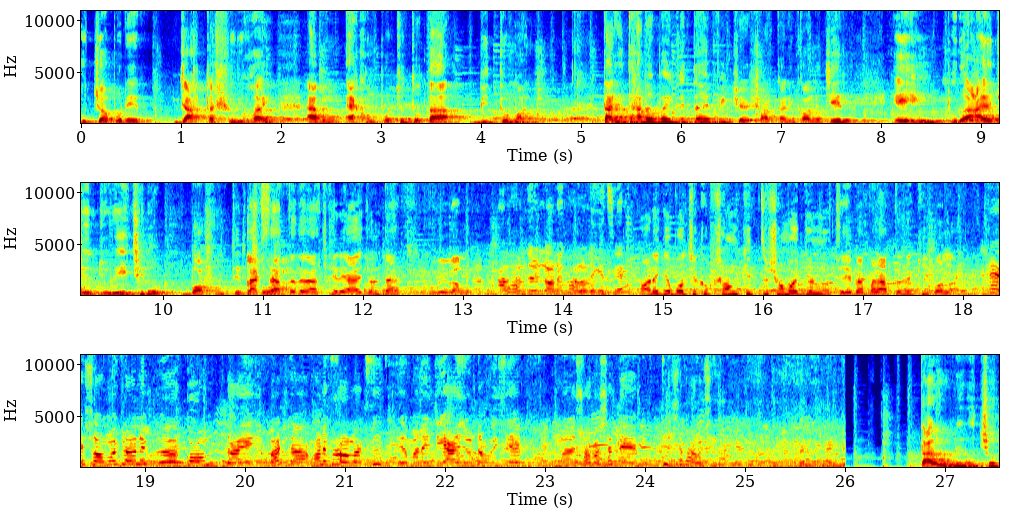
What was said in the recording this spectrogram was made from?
উদযাপনের যাত্রা শুরু হয় এবং এখন পর্যন্ত তা বিদ্যমান। তারই ধারাবাহিকতায় ভিক্টোরিয়া সরকারি কলেজের এই পুরো আয়োজন জুড়েই ছিল বসন্তের লাগছে আপনাদের আজকের এই আয়োজনটা? খুবই ভালো। আলহামদুলিল্লাহ অনেক ভালো লেগেছে। অনেকে বলছে খুব সংক্ষিপ্ত সময়ের জন্য হচ্ছে। এই ব্যাপারে আপনাদের কি বলা? হ্যাঁ সময়টা অনেক কম তাই বাট অনেক ভালো লাগছে মানে যে আয়োজনটা হয়েছে সবার সাথে জিনিসটা ভালো ছিল। তারুণ্যের উৎসব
